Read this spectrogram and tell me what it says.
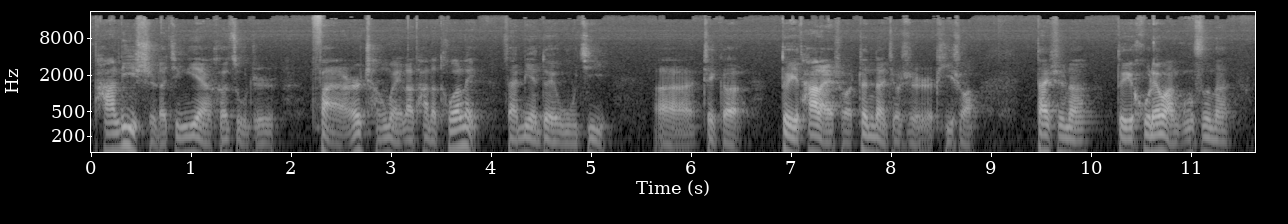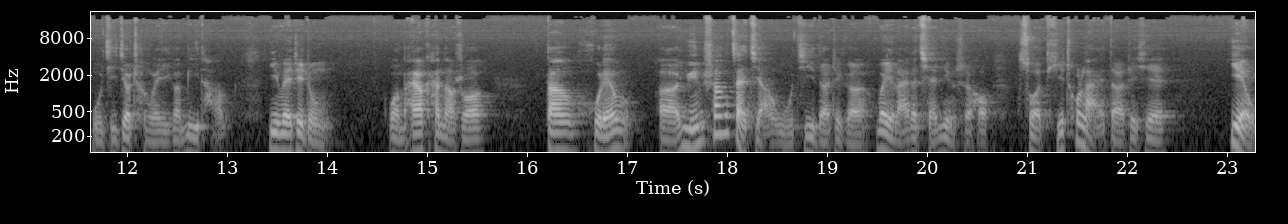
它历史的经验和组织反而成为了他的拖累，在面对五 G，呃，这个对于他来说真的就是砒霜，但是呢，对于互联网公司呢，五 G 就成为一个蜜糖，因为这种，我们还要看到说，当互联。呃，运营商在讲五 G 的这个未来的前景时候，所提出来的这些业务，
